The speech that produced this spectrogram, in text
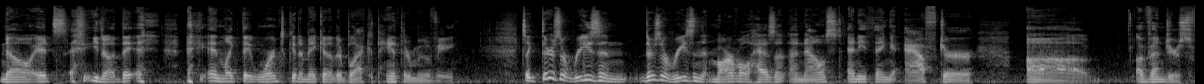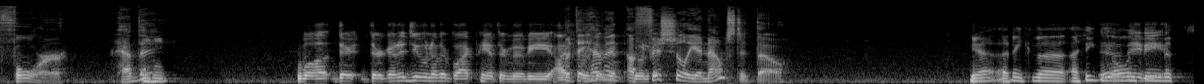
no, it's you know they and like they weren't going to make another Black Panther movie. It's like there's a reason. There's a reason that Marvel hasn't announced anything after uh, Avengers four, have they? Mm-hmm. Well, they're they're gonna do another Black Panther movie, I've But they haven't gonna an- officially announced it though. Yeah, I think the I think the Yeah, only maybe. thing that's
